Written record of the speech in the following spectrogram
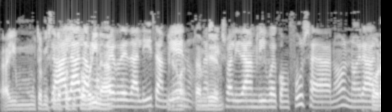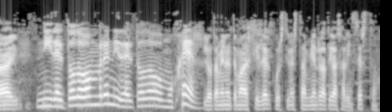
Hay mucho misterio Gala, con su la sobrina. mujer de Dalí, también, una sexualidad ambigua y confusa, ¿no? No era ni del todo hombre ni del todo mujer. Luego también el tema de Hitler, cuestiones también relativas al incesto.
